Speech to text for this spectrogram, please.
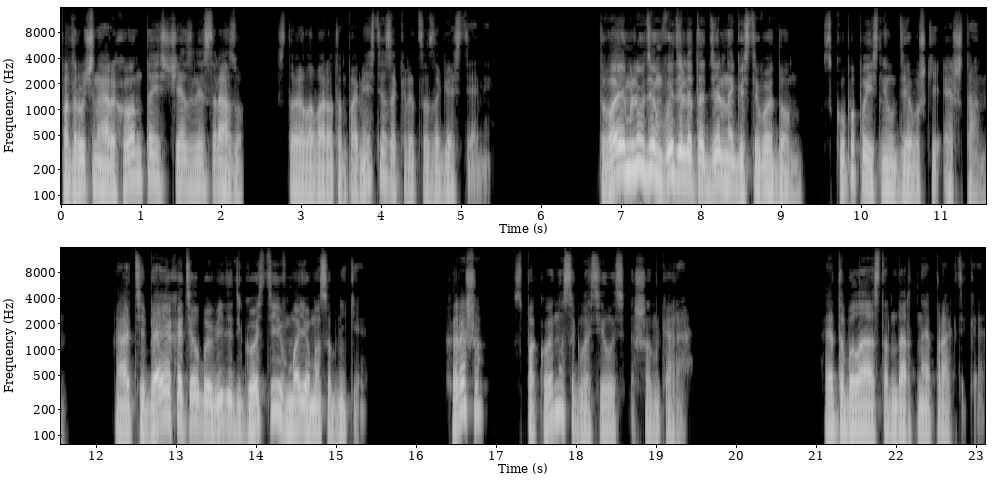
Подручные Архонта исчезли сразу, стоило воротам поместья закрыться за гостями. «Твоим людям выделят отдельный гостевой дом», — скупо пояснил девушке Эштан. «А тебя я хотел бы видеть гостей в моем особняке». «Хорошо», — спокойно согласилась Шанкара. Это была стандартная практика.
